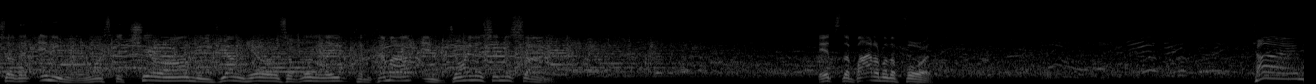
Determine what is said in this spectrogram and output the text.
so that anyone who wants to cheer on these young heroes of Little League can come out and join us in the sun. It's the bottom of the fourth. Time.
